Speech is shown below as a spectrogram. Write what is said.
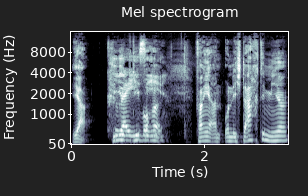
Ja. Die, Crazy. die Woche fange ich an. Und ich dachte mir,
